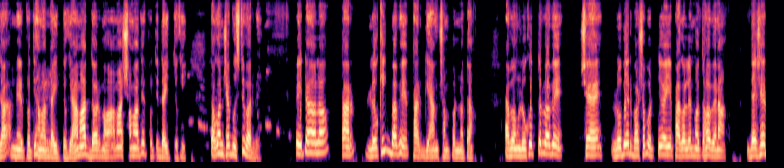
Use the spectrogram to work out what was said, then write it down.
জানের প্রতি আমার দায়িত্ব কি? আমার ধর্ম আমার সমাজের প্রতি দায়িত্ব কি? তখন সে বুঝতে পারবে। এটা হলো তার লৌকিকভাবে তার জ্ঞান সম্পন্নতা এবং লোকোত্তরভাবে সে লোভের বশবর্তী হয়ে পাগলের মতো হবে না। দেশের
